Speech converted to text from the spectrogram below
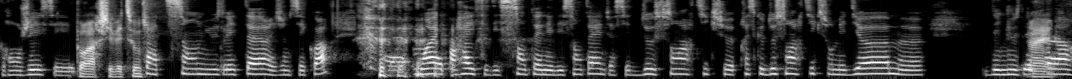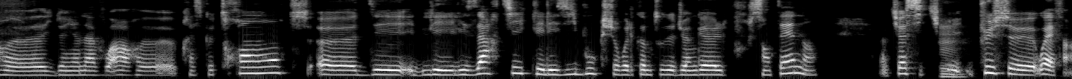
ranger ses pour archiver tout 400 newsletters et je ne sais quoi. Euh, moi pareil c'est des centaines et des centaines. C'est 200 articles presque 200 articles sur Medium. des newsletters, il doit y en avoir presque 30. des les, les articles et les e-books sur Welcome to the Jungle centaines tu vois, si tu mmh. plus, euh, ouais, enfin,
